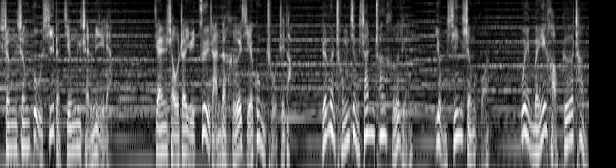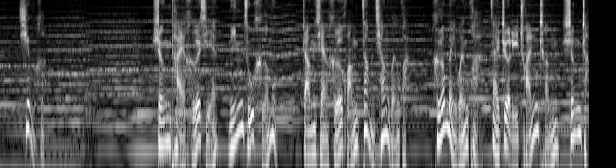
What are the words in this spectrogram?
生生不息的精神力量，坚守着与自然的和谐共处之道。人们崇敬山川河流，用心生活，为美好歌唱、庆贺。生态和谐，民族和睦，彰显河湟藏羌文化，和美文化在这里传承生长。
